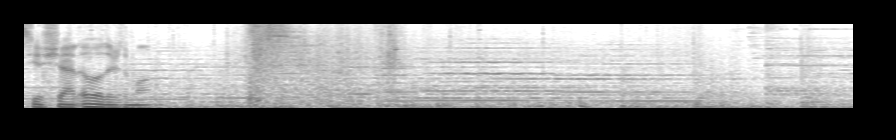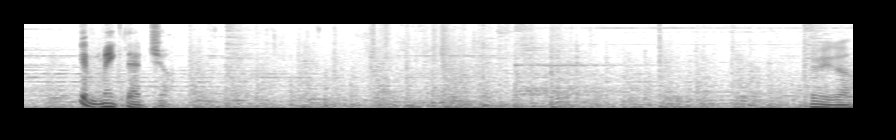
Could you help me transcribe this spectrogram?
See a shot. Oh, there's a moth. You can make that jump. There you go.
